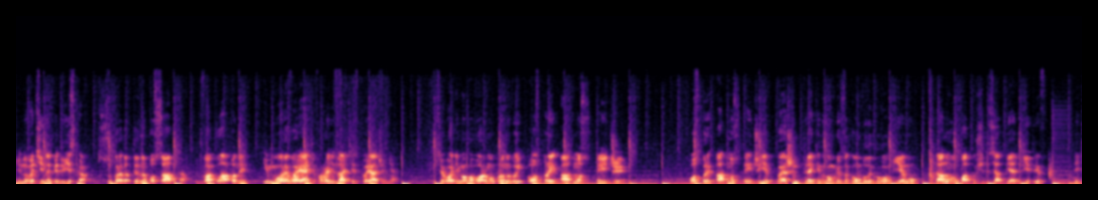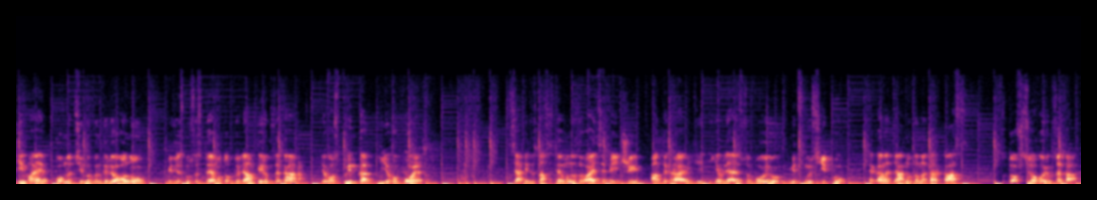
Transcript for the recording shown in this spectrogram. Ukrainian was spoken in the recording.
Інноваційна підвізка, суперадаптивна посадка, два клапани і море варіантів організації спорядження. Сьогодні ми говоримо про новий Osprey Atmos AG. Osprey Atmos AG є першим трекінговим рюкзаком великого об'єму, в даному випадку 65 літрів, який має повноцінну вентильовану підвісну систему, тобто лямки рюкзака, його спинка і його пояс. Ця підвісна система називається AG Anti-Gravity і являє собою міцну сітку, яка натягнута на каркас вздовж всього рюкзака.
